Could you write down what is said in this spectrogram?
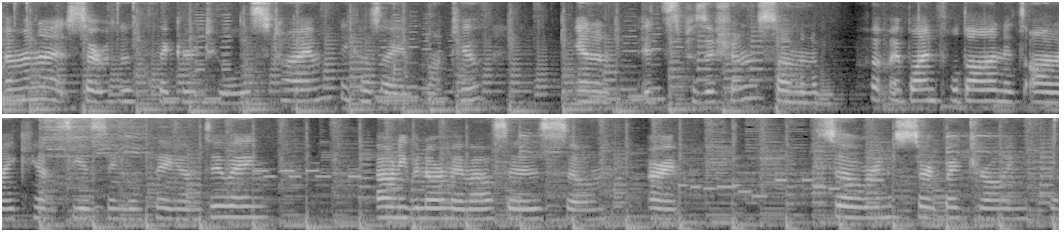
I'm gonna start with the thicker tool this time because I want to. And it's positioned, so I'm gonna put my blindfold on, it's on, I can't see a single thing I'm doing. I don't even know where my mouse is, so, alright. So we're gonna start by drawing the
